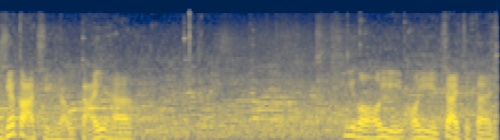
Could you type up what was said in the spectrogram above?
而且價錢又抵嚇。呢、個可以可以真係值得一試。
